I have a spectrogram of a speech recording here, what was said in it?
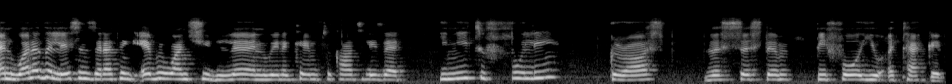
And one of the lessons that I think everyone should learn when it came to council is that you need to fully grasp the system before you attack it.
